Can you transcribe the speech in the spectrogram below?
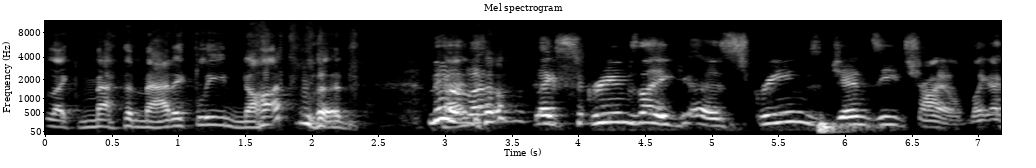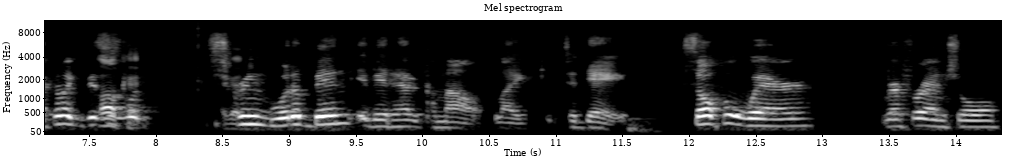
like mathematically not, but No, no, like, like Scream's like uh, Scream's Gen Z child. Like I feel like this Okay. is what Scream would have been if it had come out like today. Self-aware, referential,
